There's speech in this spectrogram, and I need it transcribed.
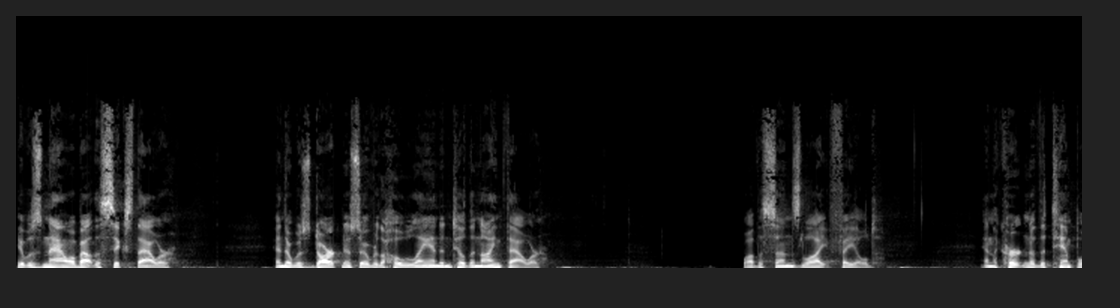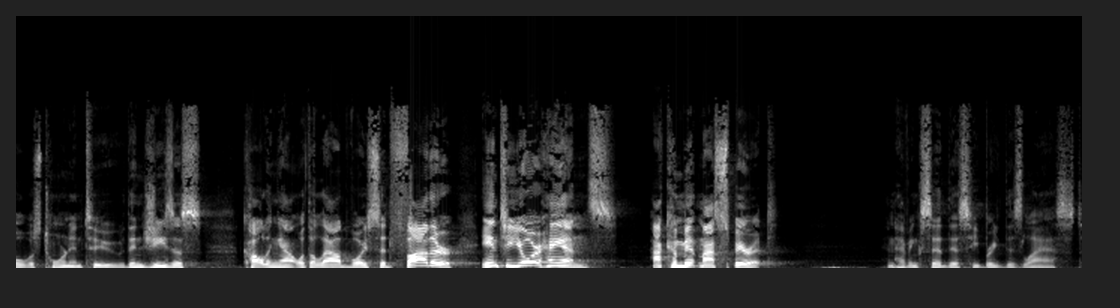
It was now about the sixth hour, and there was darkness over the whole land until the ninth hour, while the sun's light failed. And the curtain of the temple was torn in two. Then Jesus, calling out with a loud voice, said, Father, into your hands I commit my spirit. And having said this, he breathed his last.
